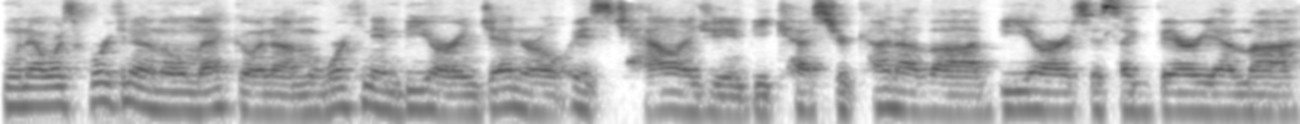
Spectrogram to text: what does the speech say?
when I was working on Lone Echo and I'm working in VR in general, it's challenging because you're kind of uh, VR is just like very um uh,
